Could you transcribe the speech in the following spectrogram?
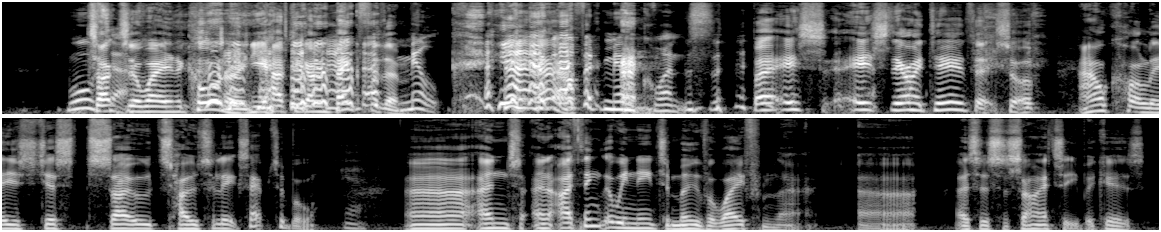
Water. tucked away in a corner and you have to go and beg for them. Milk. Yeah. I offered milk once. But it's it's the idea that sort of alcohol is just so totally acceptable. Yeah. Uh, and and I think that we need to move away from that uh, as a society because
